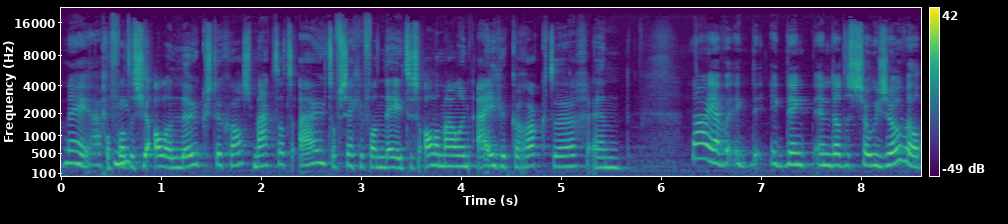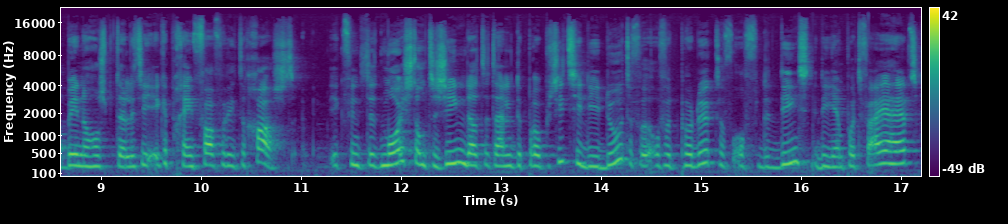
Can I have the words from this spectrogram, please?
nee, eigenlijk Of wat niet. is je allerleukste gast? Maakt dat uit? Of zeg je van nee, het is allemaal hun eigen karakter en... Nou ja, ik, ik denk, en dat is sowieso wel binnen hospitality, ik heb geen favoriete gast. Ik vind het het mooiste om te zien dat uiteindelijk de propositie die je doet, of, of het product of, of de dienst die je in portefeuille hebt,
